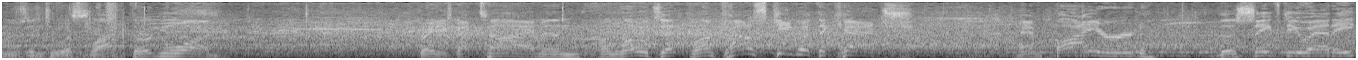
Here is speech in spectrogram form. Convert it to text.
Moves into a slot, third and one. Brady's got time and unloads it. Gronkowski with the catch. And Byard, the safety who had eight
